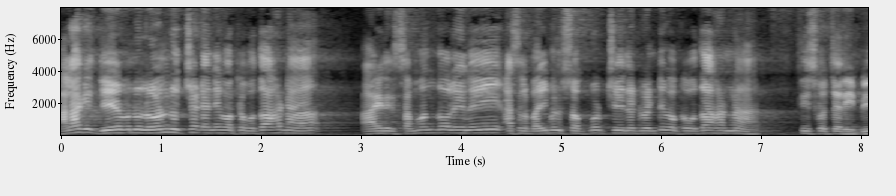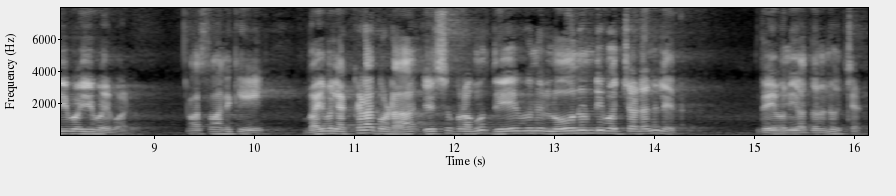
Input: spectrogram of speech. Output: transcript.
అలాగే దేవునిలో నుండి వచ్చాడనే ఒక ఉదాహరణ ఆయనకి సంబంధం లేని అసలు బైబిల్ సపోర్ట్ చేయనటువంటి ఒక ఉదాహరణ తీసుకొచ్చారు ఈ బీవోఈవై వాడు. వాస్తవానికి బైబిల్ ఎక్కడా కూడా యేసు ప్రభు దేవుని లో నుండి వచ్చాడని లేదు. దేవుని యొద్ద నుండి వచ్చాడు.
